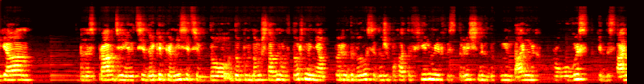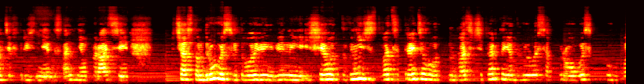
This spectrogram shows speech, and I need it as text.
я насправді ці декілька місяців до, до повномасштабного вторгнення передивилася дуже багато фільмів історичних, документальних про висадки десантів, різні десантні операції. Під час там Другої світової війни і ще от в ніч з 23 на 24 я дивилася про висадку в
